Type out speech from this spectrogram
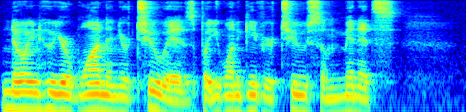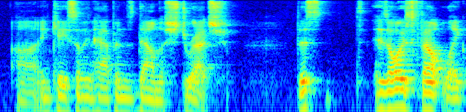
knowing who your one and your two is, but you want to give your two some minutes uh, in case something happens down the stretch. This has always felt like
